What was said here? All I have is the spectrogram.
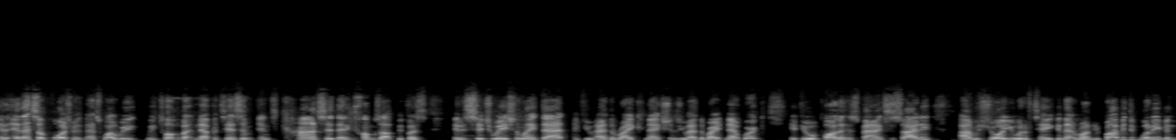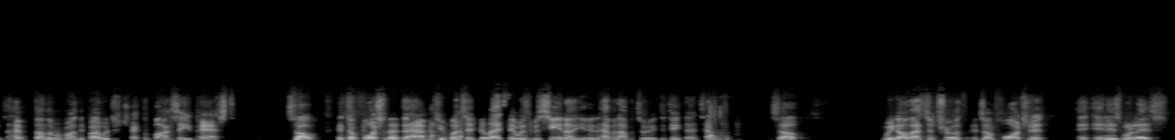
and, and, that's unfortunate. That's why we, we talk about nepotism and it's constant that it comes up because in a situation like that, if you had the right connections, you had the right network, if you were part of the Hispanic Society, I'm sure you would have taken that run. You probably wouldn't even have done the run. They probably would just check the box that you passed. So it's unfortunate that that happened to you. But since your last name was Messina, you didn't have an opportunity to take that test. So we know that's the truth. It's unfortunate. it, it is what it is.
